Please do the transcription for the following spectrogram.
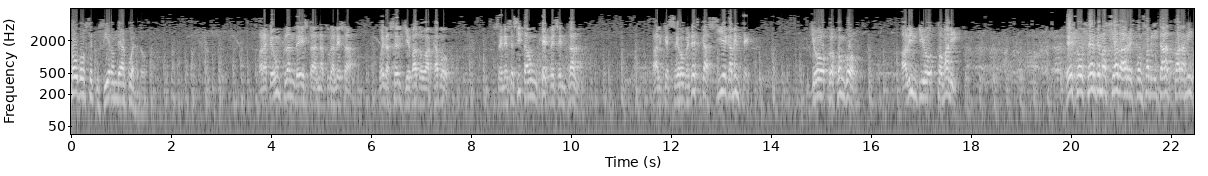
todos se pusieron de acuerdo. Para que un plan de esta naturaleza pueda ser llevado a cabo, se necesita un jefe central al que se obedezca ciegamente. Yo propongo al indio Tomani. Eso ser demasiada responsabilidad para mí.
